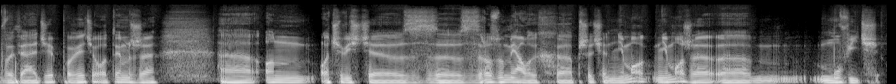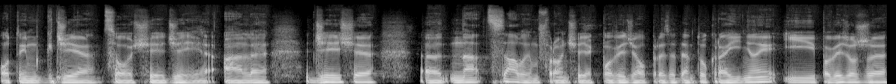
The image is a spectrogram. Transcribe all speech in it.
wywiadzie powiedział o tym, że e, on oczywiście z zrozumiałych przyczyn nie, mo nie może mówić o tym, gdzie co się dzieje, ale dzieje się na całym froncie, jak powiedział prezydent Ukrainy i powiedział, że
